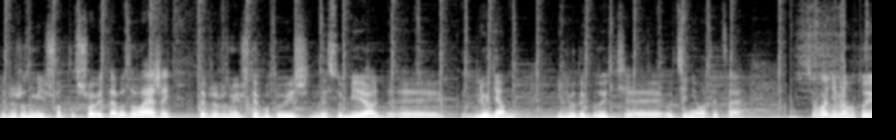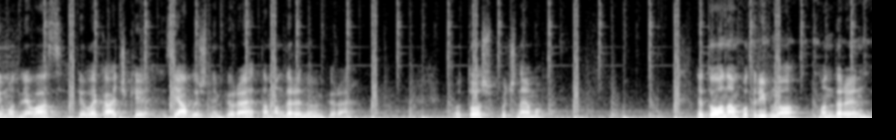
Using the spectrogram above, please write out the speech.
ти вже розумієш, що, що від тебе залежить, ти вже розумієш, що ти готуєш не собі, а е, людям, і люди будуть е, оцінювати це. Сьогодні ми готуємо для вас філе качки з яблучним пюре та мандариновим пюре. Отож, почнемо. Для того нам потрібно мандарин.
